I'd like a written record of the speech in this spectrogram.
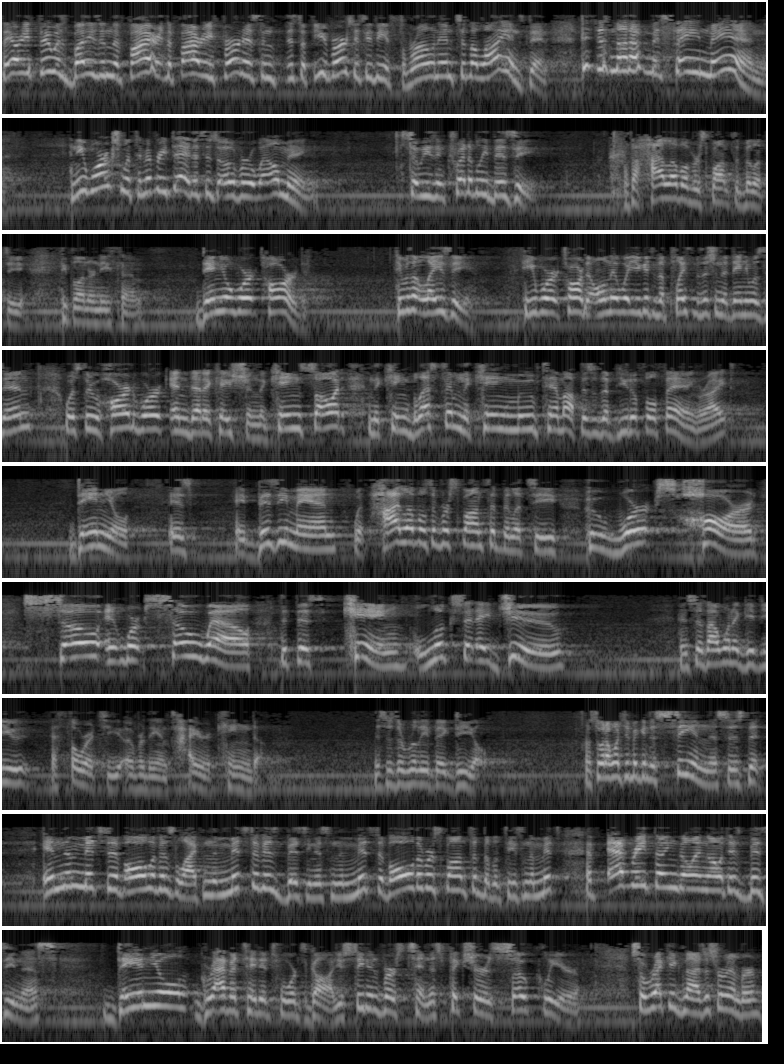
they already threw his buddies in the fire, the fiery furnace, and just a few verses he's being thrown into the lion's den. This is not a sane man. And he works with him every day. This is overwhelming. So he's incredibly busy with a high level of responsibility, people underneath him. Daniel worked hard. He wasn't lazy. He worked hard. The only way you get to the place and position that Daniel was in was through hard work and dedication. The king saw it, and the king blessed him, and the king moved him up. This is a beautiful thing, right? Daniel is a busy man with high levels of responsibility who works hard so and works so well that this king looks at a Jew and says, I want to give you authority over the entire kingdom. This is a really big deal. And so what I want you to begin to see in this is that in the midst of all of his life, in the midst of his busyness, in the midst of all the responsibilities, in the midst of everything going on with his busyness, Daniel gravitated towards God. You see it in verse 10. This picture is so clear. So recognize, just remember,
